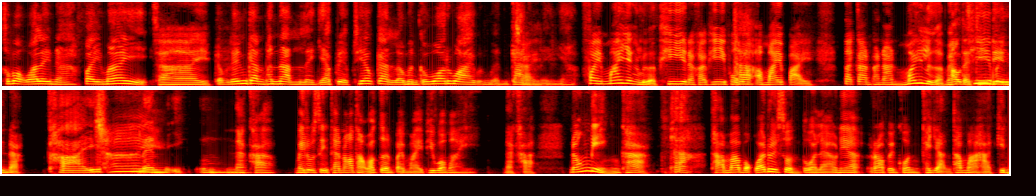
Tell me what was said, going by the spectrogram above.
เขาบอกว่าอะไรนะ ไฟไหม้ใช่ กับเล่นการพนันอะไรเงี้ยเปรียบเทียบกันแล้วมันก็วอดวายเหมือนๆกันใช่อะไรเงี้ยไฟไหม้ยังเหลือที่นะคะ พี่เพราะว่าค่ะเอาไหม้ไป แต่การพนันไม่เหลือแม้เอาแต่ที่ที่ไปดินน่ะ ขายใช่เล่นอีกอืมนะคะ ไม่รู้สิถ้าน้องถามว่าเกินไปไหมพี่ว่าไม่นะคะ น้องหนิงค่ะค่ะถามมาบอกว่าโดยส่วนตัวแล้วเนี่ย เราเป็นคนขยันทำมาหากิน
